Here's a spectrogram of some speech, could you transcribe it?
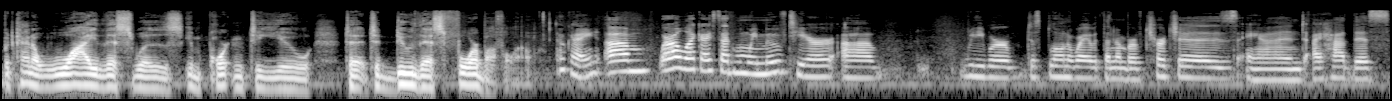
but kind of why this was important to you to to do this for Buffalo. Okay. Um, well, like I said, when we moved here, uh, we were just blown away with the number of churches, and I had this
